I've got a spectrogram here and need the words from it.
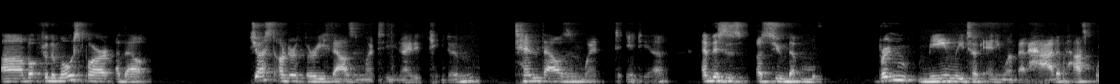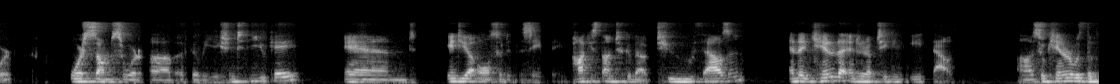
Uh, but for the most part, about just under 30,000 went to the United Kingdom, 10,000 went to India, and this is assumed that Britain mainly took anyone that had a passport or some sort of affiliation to the UK, and India also did the same thing. Pakistan took about 2,000, and then Canada ended up taking 8,000. Uh, so Canada was the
